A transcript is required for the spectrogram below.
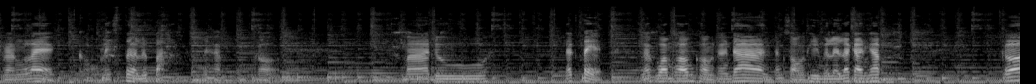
ครั้งแรกของเลสเตอร์หรือเปล่านะครับ ก็มาดูนักเตะและความพร้อมของทางด้านทั้ง 2 ทีมกันเลยแล้วกันครับ ก็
